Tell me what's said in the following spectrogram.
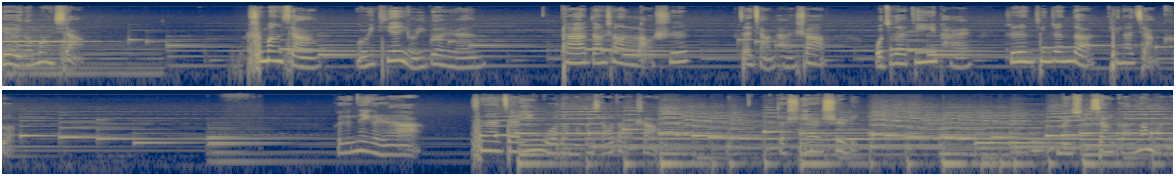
也有一个梦想，是梦想某一天有一个人，他当上了老师，在讲坛上，我坐在第一排，认认真真的听他讲课。可是那个人啊，现在在英国的某个小岛上。的实验室里。我们相隔那么远，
